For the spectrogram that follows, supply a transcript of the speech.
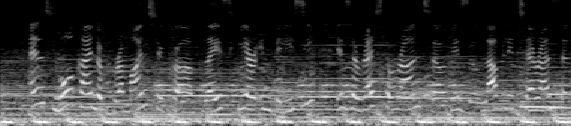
And small kind of romantic uh, place here in Tbilisi is a restaurant uh, with a lovely terrace and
